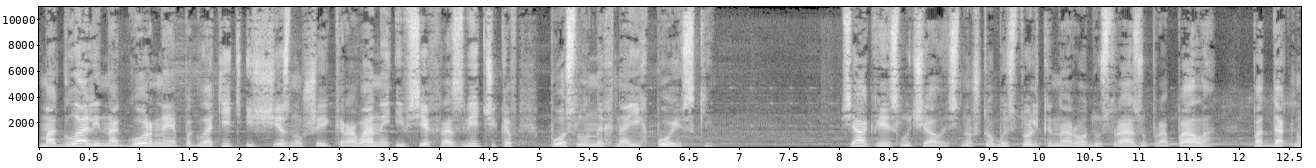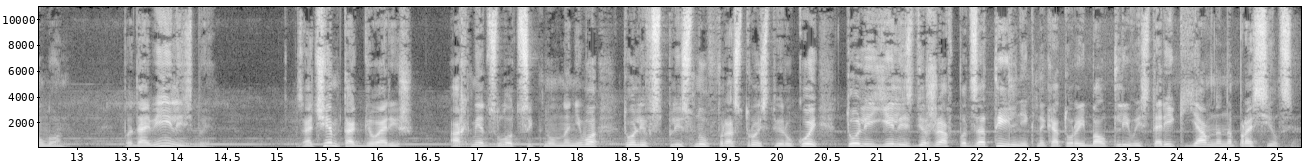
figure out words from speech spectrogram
могла ли Нагорная поглотить исчезнувшие караваны и всех разведчиков, посланных на их поиски. «Всякое случалось, но чтобы столько народу сразу пропало», — поддакнул он, — «подавились бы». «Зачем так говоришь?» Ахмед зло цыкнул на него, то ли всплеснув в расстройстве рукой, то ли еле сдержав подзатыльник, на который болтливый старик явно напросился.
